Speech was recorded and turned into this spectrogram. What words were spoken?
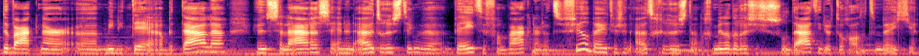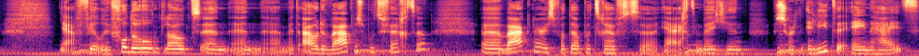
de Wagner-militairen betalen, hun salarissen en hun uitrusting. We weten van Wagner dat ze veel beter zijn uitgerust dan de gemiddelde Russische soldaat, die er toch altijd een beetje ja, veel in vodden rondloopt en, en uh, met oude wapens moet vechten. Uh, Wagner is wat dat betreft ja, echt een beetje een, soort elite-eenheid.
